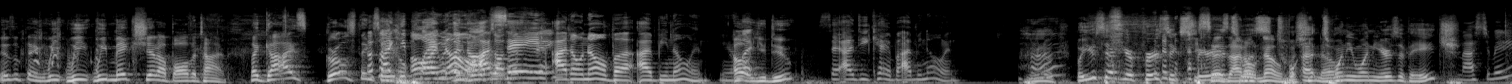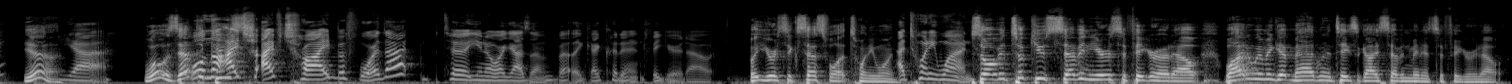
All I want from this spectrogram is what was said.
There's a thing. We we we make shit up all the time. Like guys, girls think That's why I they. keep Oh, I playing with the nodes I on this say. I don't know, but I be knowing. You know? oh, like, you do? say IDK, but I be knowing. Huh? But you said your first experience "I don't was know," tw- at know. 21 years of age. masturbating. Yeah. Yeah. What was that? Well, no, I tr- I've tried before that to you know orgasm, but like I couldn't figure it out but you were successful at 21. at 21. so if it took you seven years to figure it out, why do women get mad when it takes a guy seven minutes to figure it out?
